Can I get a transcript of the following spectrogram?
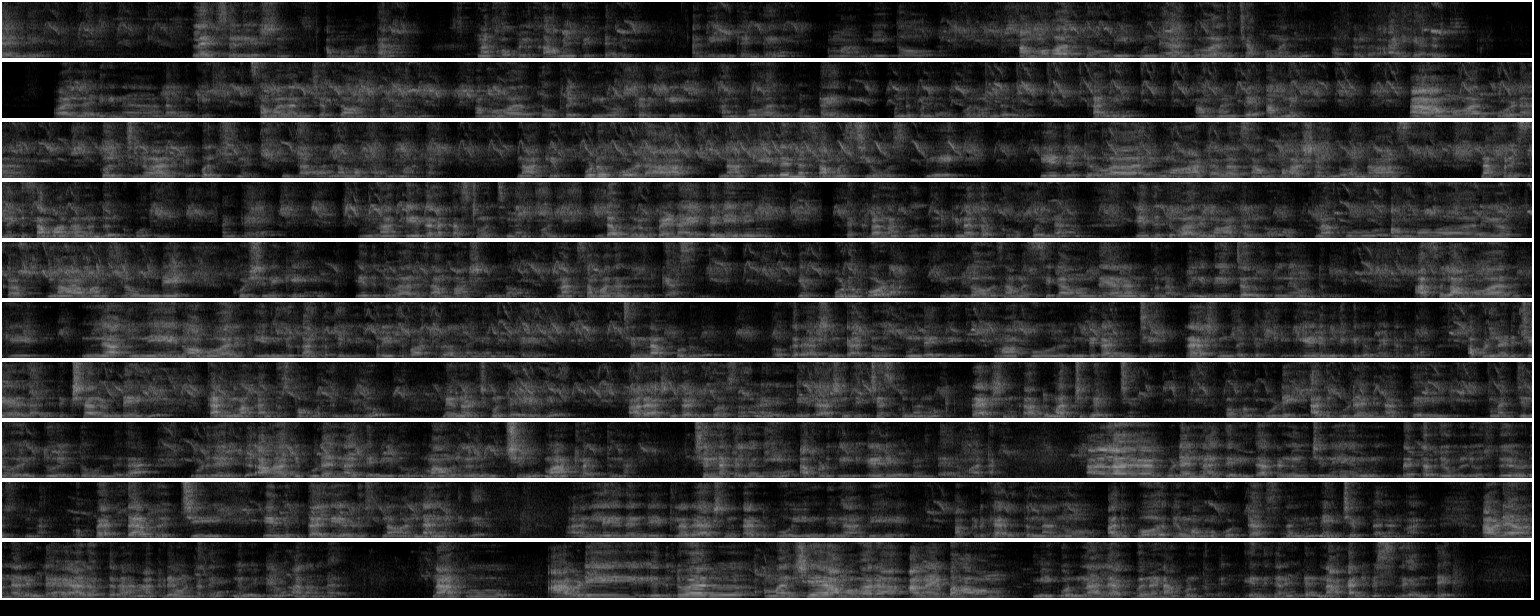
అండి. Life solution అమ్మ మాట నాకు ఒకళ్ళు కామెంట్ పెట్టారు. అదేంటంటే అమ్మ మీతో అమ్మవారితో మీకుండే అనుభవాన్ని చెప్పమని ఒకళ్ళు అడిగారు. వాళ్ళు అడిగిన దానికి సమాధానం చెప్దాం అనుకున్నాను. అమ్మవారితో ప్రతి ఒక్కరికి అనుభవాలు ఉంటాయండి. ఉండకుండా ఎవ్వరు ఉండరు. కానీ అమ్మ అంటే అమ్మే. ఆ అమ్మవారు కూడా కొలిచిన వాళ్ళకి కొలిచినట్టు. ఇంత నమ్మకం అన్నమాట. నాకెప్పుడు కూడా నాకు ఏదైనా సమస్య వస్తే ఎదుటివారి మాటల సంభాషణలో నా నా ప్రశ్నకి సమాధానం దొరికిపోతుంది. అంటే నాకు ఏదైనా కష్టం వచ్చింది అనుకోండి డబ్బు రూపేణ అయితే నేను ఎక్కడ నాకు దొరికినా దొరకకపోయినా ఎదుటివారి మాటల్లో నాకు అమ్మవారి యొక్క నా మనసులో ఉండే క్వశ్చన్కి ఎదుటివారి సంభాషణలో నాకు సమాధానం దొరికేస్తుంది. ఎప్పుడు కూడా ఇంట్లో సమస్యగా ఉంది అని అనుకున్నప్పుడు ఇది జరుగుతూనే ఉంటుంది. అసలు అమ్మవారికి నేను అమ్మవారికి ఎందుకు అంత ప్రీ- ప్రీతి పాత్రలయ్యానంటే చిన్నప్పుడు ఒక రేషన్ కార్డు ఉండేది. మాకు ఇంటికాడ నుంచి రేషన్ దగ్గరికి ఏడెనిమిది కిలోమీటర్లు అప్పుడు నడిచే వెళ్ళాలి. రిక్షాలు ఉండేవి కానీ మాకు అంత స్తోమత లేదు. మేము నడుచుకుంటే వెళ్ళి ఆ రేషన్ కార్డు కోసం వెళ్ళి రేషన్ తెచ్చేసుకున్నాను. రేషన్ కార్డు మర్చిపోయి వచ్చాను. ఒక గుడి అది గుడి అని నాకు తెలియదు మధ్యలో వెళ్తూ వెళ్తూ ఉండగా గుడి అది గుడి అని నాకు తెలియదు మామూలుగా నుంచి మాట్లాడుతున్నాను చిన్న పిల్లని అప్పటికి ఏడేళ్ళు ఉంటాయి అనమాట అలా గుడి అని నాకు తెలియదు అక్కడ నుంచి బెత్తర జోబులు చూస్తూ ఏడుస్తున్నాను. ఒక పెద్ద ఆవిడ వచ్చి ఎందుకు తల్లి ఏడుస్తున్నావు? అని నన్ను అడిగారు. లేదండి ఇట్లా రేషన్ కార్డు పోయింది నాది. అక్కడికి వెళ్తున్నాను. అది పోతే మా అమ్మ కొట్టేస్తుందని నేను చెప్పాను అనమాట ఆవిడ ఏమన్నారంటే అడొకరా అక్కడే ఉంటుంది నువ్వు వెళ్ళు అని అన్నారు. నాకు ఆవిడ ఎదుటివారు మనిషే అమ్మవారా అనే భావం మీకున్నా లేకపోయినా నాకు ఉంటుంది ఎందుకంటే నాకు అనిపిస్తుంది అంతే.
